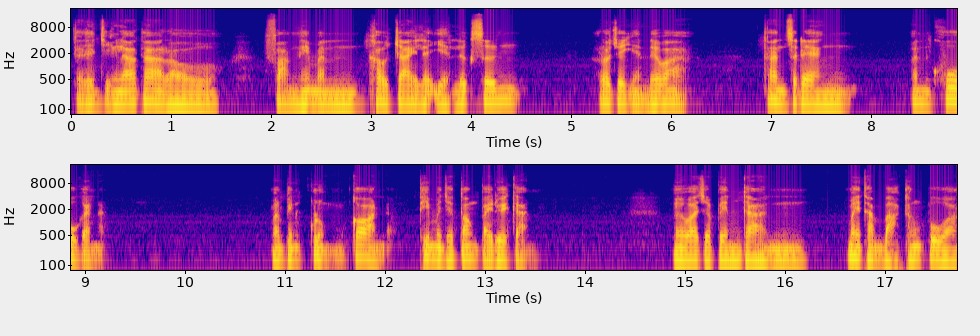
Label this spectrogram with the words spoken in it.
แต่จริงๆแล้วถ้าเราฟังให้มันเข้าใจละเอียดลึกซึ้ง เราจะเห็นได้ว่าท่านแสดงมันคู่กันมันเป็นกลุ่มก้อนที่มันจะต้องไปด้วยกัน ไม่ว่าจะเป็นการไม่ทำบาปทั้งปวง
